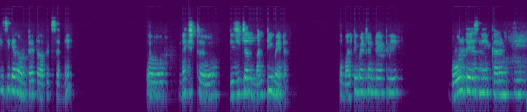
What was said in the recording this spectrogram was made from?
ఈజీగానే ఉంటాయి టాపిక్స్ అన్నీ. So next digital multimeter. So multimeter అంటే ఏంటి? వోల్టేజ్ని కరెంట్ని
